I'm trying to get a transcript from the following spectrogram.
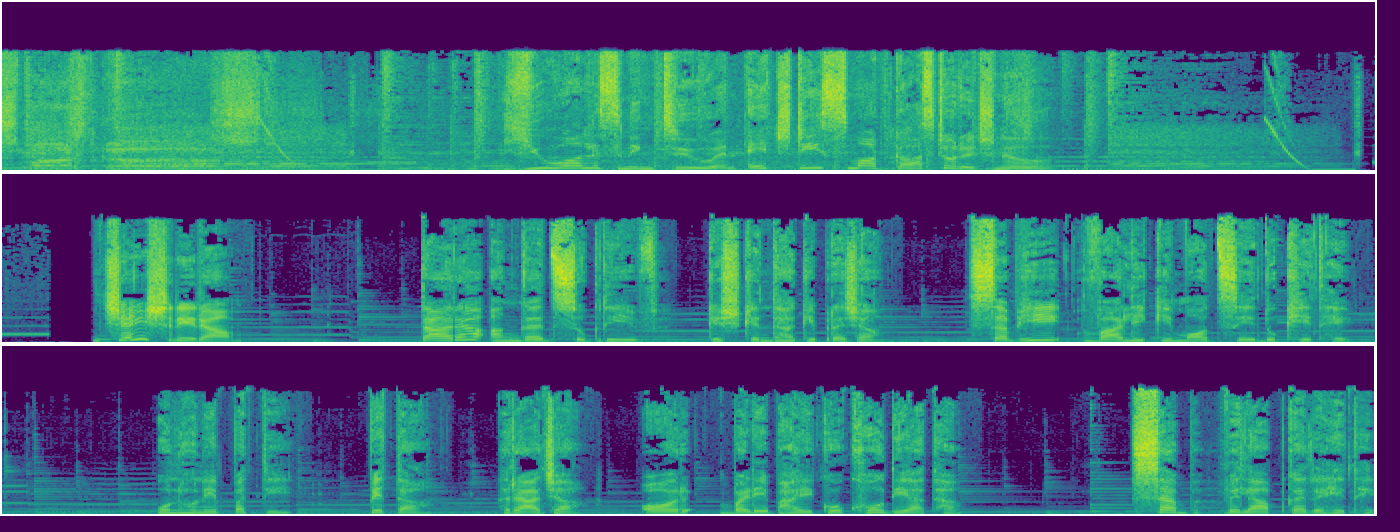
Smartcast. You are listening to an HD Smartcast original. जय श्री राम तारा अंगद सुग्रीव किशकिंधा की प्रजा सभी वाली की मौत से दुखी थे उन्होंने पति पिता राजा और बड़े भाई को खो दिया था सब विलाप कर रहे थे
